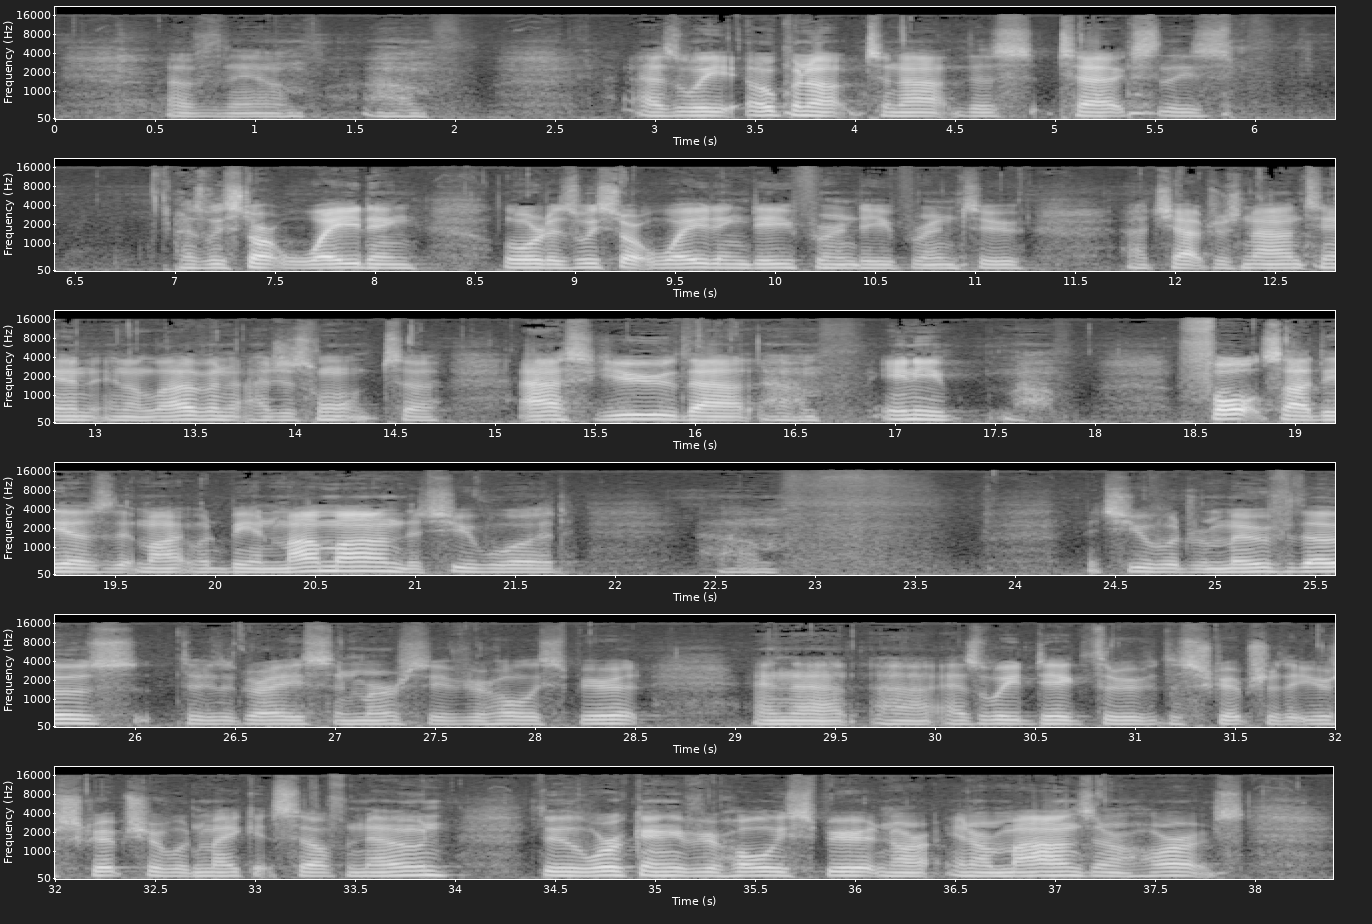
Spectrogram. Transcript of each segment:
of them. Um, as we open up tonight this text, these as we start wading Lord, as we start wading deeper and deeper into uh, chapters 9, 10, and 11, I just want to ask you that um, any false ideas that might would be in my mind, that you would. Um, that you would remove those through the grace and mercy of your Holy Spirit, and that uh, as we dig through the Scripture, that your Scripture would make itself known through the working of your Holy Spirit in our in our minds and our hearts,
